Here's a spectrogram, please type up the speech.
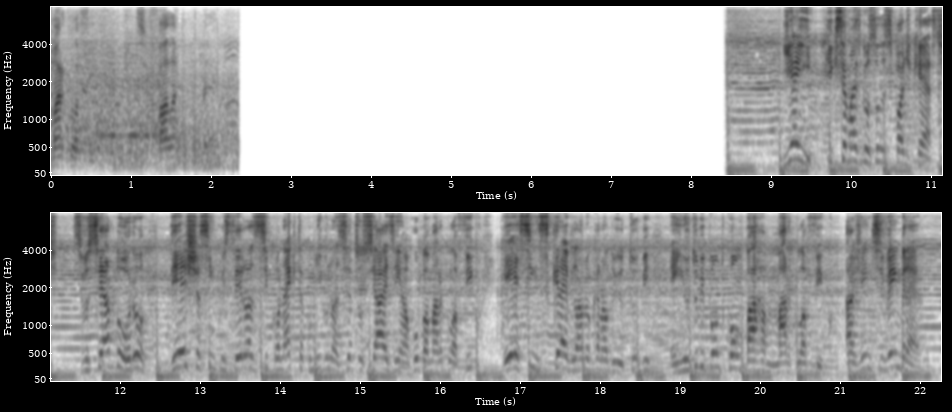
marcolafico. A gente se fala em breve. E aí, o que, que você mais gostou desse podcast? Se você adorou, deixa 5 estrelas e se conecta comigo nas redes sociais em arroba marcolafico e se inscreve lá no canal do YouTube em youtube.com barra marcolafico. A gente se vê em breve.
